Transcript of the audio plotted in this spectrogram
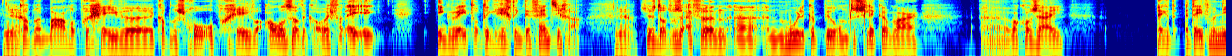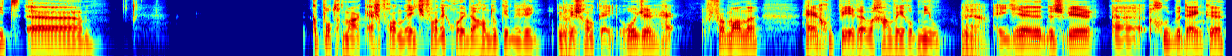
Ik had mijn baan opgegeven, ik had mijn school opgegeven, alles had ik al. Weet van hey, ik, weet dat ik richting defensie ga. ja, Dus dat was even een, eh, een moeilijke pil om te slikken. Maar eh, wat ik al zei, het, het heeft me niet eh, kapot gemaakt. Echt van, weet je, van ik gooi de handdoek in de ring. Ik wist gewoon, oké, Roger, her, vermannen, hergroeperen, we gaan weer opnieuw. ja, Weet je, dus weer eh, goed bedenken.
